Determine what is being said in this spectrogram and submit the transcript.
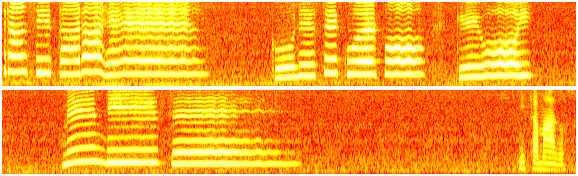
transitar a Él con este cuerpo que hoy me enviste. Mis amados,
